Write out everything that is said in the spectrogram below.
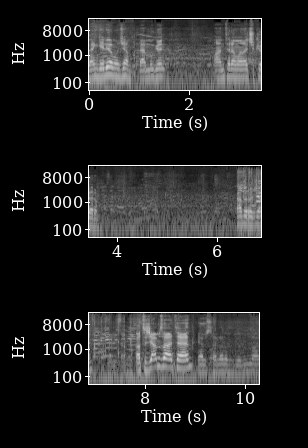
Ben geliyorum hocam. Ben bugün antrenmana çıkıyorum. Ne haber hocam? Atacağım zaten. Ya bir sarılalım. Yıllar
